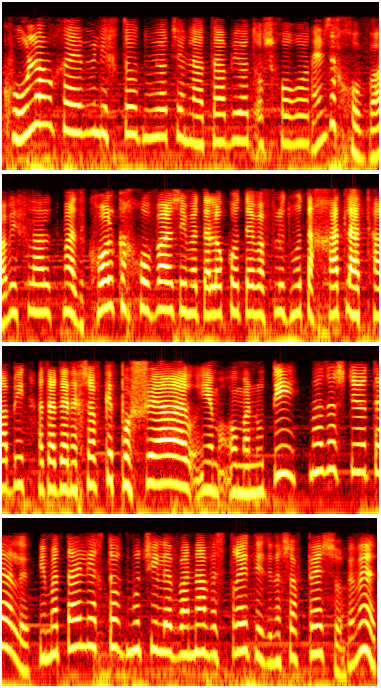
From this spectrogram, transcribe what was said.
כולם חייבים לכתוב דמויות שהן להט"ביות או שחורות? האם זה חובה בכלל? מה, זה כל כך חובה שאם אתה לא כותב אפילו דמות אחת להט"בית, אז אתה נחשב כפושע אומנותי? מה זה השטויות האלה? ממתי לכתוב דמות שהיא לבנה וסטרייטית זה נחשב פשע? באמת.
